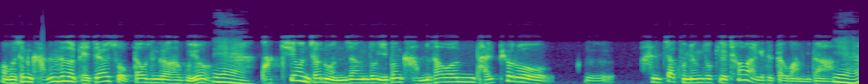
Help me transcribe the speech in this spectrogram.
어, 뭐 저는 가능성을 배제할 수 없다고 생각하고요. 예. 박지원 전 원장도 이번 감사원 발표로 그 한자 구명조끼를 처음 알게 됐다고 합니다. 예.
